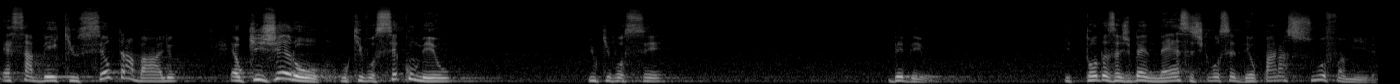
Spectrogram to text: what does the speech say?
é saber que o seu trabalho é o que gerou o que você comeu e o que você bebeu. E todas as benesses que você deu para a sua família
